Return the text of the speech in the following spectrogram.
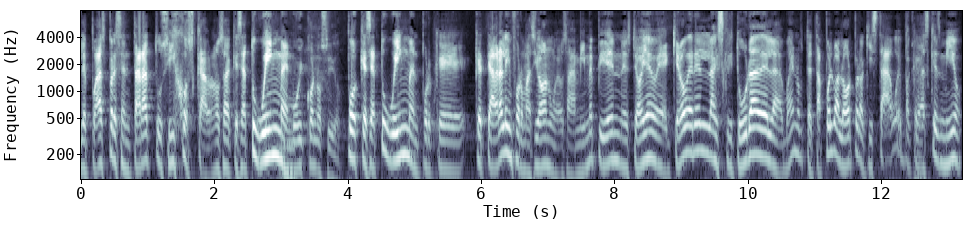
le puedas presentar a tus hijos, cabrón, o sea, que sea tu wingman. Muy conocido. Porque sea tu wingman, porque que te abra la información, güey. O sea, a mí me piden, este, oye, güey, quiero ver el- la escritura de la. Bueno, te tapo el valor, pero aquí está, güey, para que veas que es mío.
